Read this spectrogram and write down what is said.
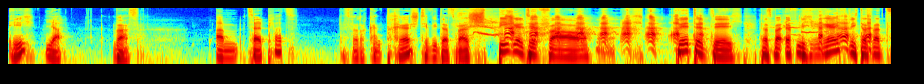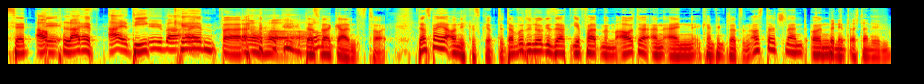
Ich? Ja. Was? Am Zeltplatz? Das war doch kein Trash-TV, das war Spiegel-TV. Ich bitte dich. Das war öffentlich-rechtlich, das war ZDF. Auf Platz 1 Die überall. Camper. Das war ganz toll. Das war ja auch nicht geskriptet. Da wurde nur gesagt, ihr fahrt mit dem Auto an einen Campingplatz in Ostdeutschland und, Benehmt euch daneben.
